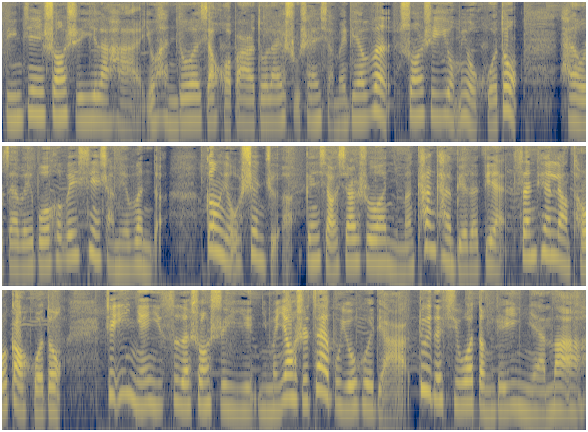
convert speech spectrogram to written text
临近双十一了哈，有很多小伙伴都来蜀山小卖店问双十一有没有活动，还有在微博和微信上面问的，更有甚者跟小仙儿说：“你们看看别的店，三天两头搞活动，这一年一次的双十一，你们要是再不优惠点儿，对得起我等这一年吗？”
